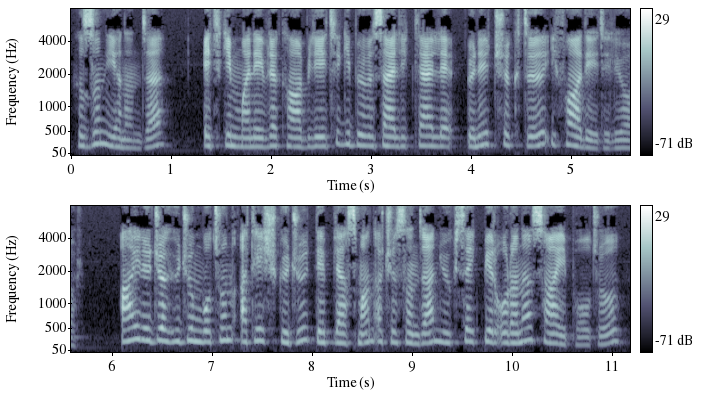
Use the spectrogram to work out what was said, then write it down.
hızın yanında etkin manevra kabiliyeti gibi özelliklerle öne çıktığı ifade ediliyor. Ayrıca hücum botun ateş gücü deplasman açısından yüksek bir orana sahip olduğu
